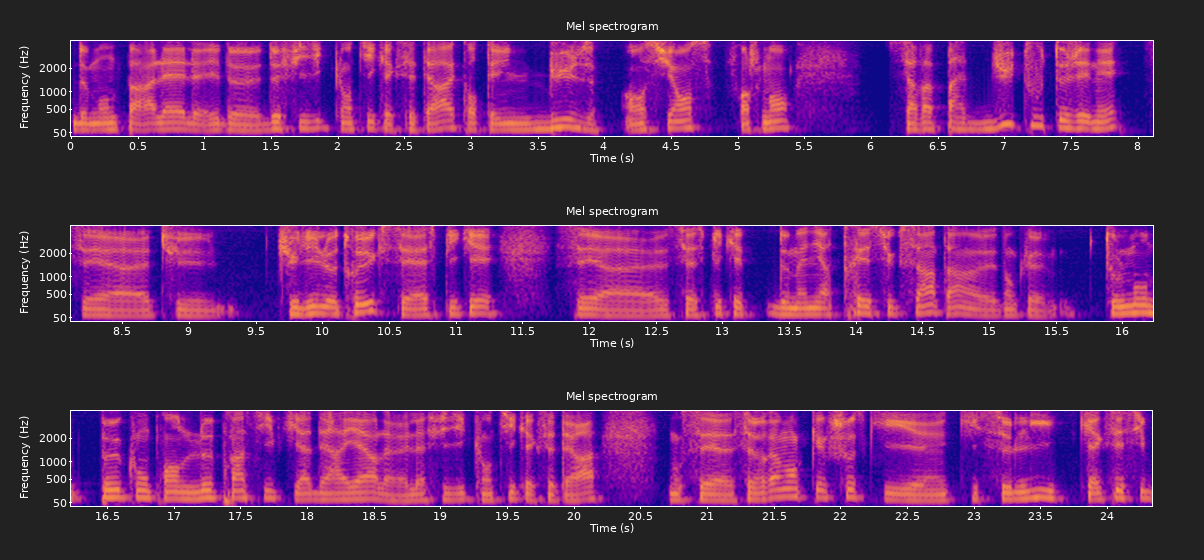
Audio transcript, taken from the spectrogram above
de monde parallèle et de, de physique quantique, etc. Quand tu es une buse en science, franchement, ça va pas du tout te gêner. C'est, euh, tu, tu lis le truc, c'est expliqué, c'est euh, expliqué de manière très succincte. Hein, donc euh, tout le monde peut comprendre le principe qu'il y a derrière la, physique quantique, etc. Donc c'est vraiment quelque chose qui, qui se lit, qui est accessible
